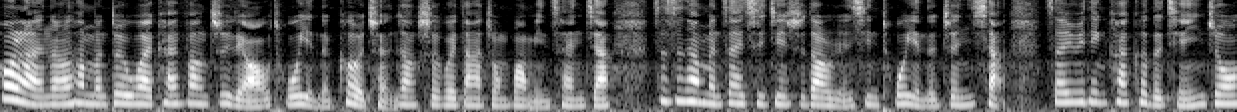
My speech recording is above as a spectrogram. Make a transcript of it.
后来呢，他们对外开放治疗拖延的课程，让社会大众报名参加。这次他们再次见识到人性拖延的真相。在预定开课的前一周，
